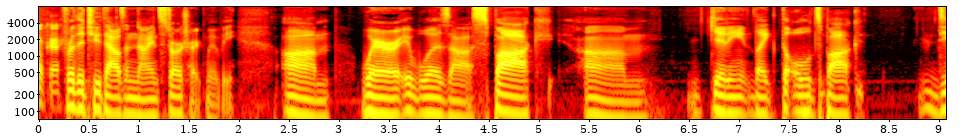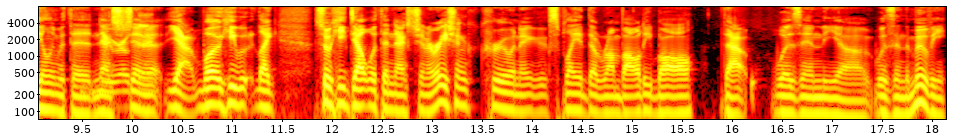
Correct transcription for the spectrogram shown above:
Okay. for the 2009 Star Trek movie, um, where it was uh, Spock um, getting like the old Spock dealing with the next gen. Yeah, well, he like so he dealt with the next generation crew and it explained the Rambaldi ball that was in the uh, was in the movie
